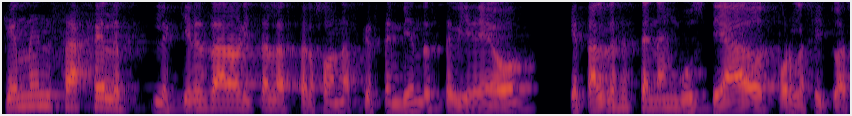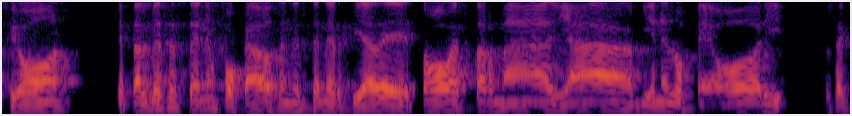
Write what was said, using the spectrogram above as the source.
qué mensaje le, le, quieres dar ahorita a las personas que estén viendo este video, que tal vez estén angustiados por la situación, que tal vez estén enfocados en esta energía de todo va a estar mal, ya viene lo peor, y, o sea,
